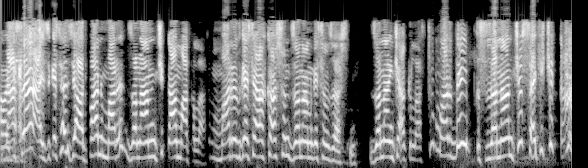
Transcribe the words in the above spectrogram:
ज़्यादा पान मर्द जनान कम अकल मर्द गसन जनान गसन जनान अकल मर्द जनान सत कह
